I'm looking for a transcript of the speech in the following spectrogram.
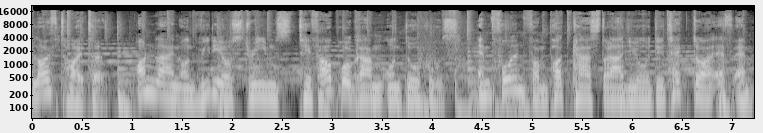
läuft heute? Online- und Videostreams, TV-Programm und Dokus. Empfohlen vom Podcast Radio Detektor FM.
